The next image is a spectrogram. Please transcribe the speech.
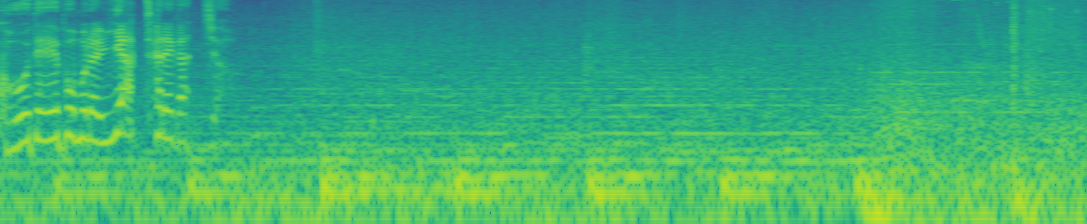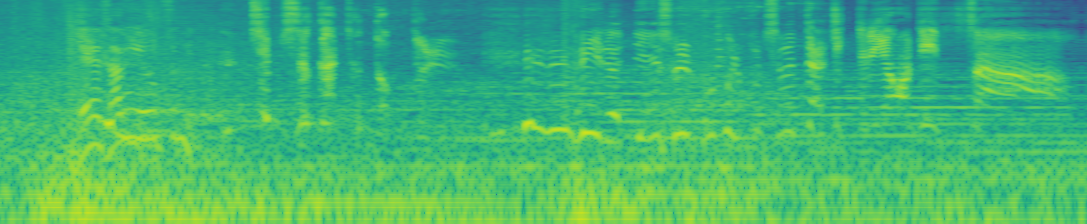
고대의 보물을 약탈해갔죠. 대상이 없습니다. 집수 같은 놈들. 이런 예술품을 부수는 자식들이 어디 있어?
